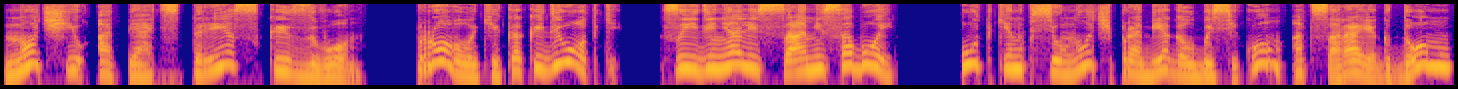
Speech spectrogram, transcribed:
Ночью опять треск и звон. Проволоки, как идиотки, соединялись сами собой. Уткин всю ночь пробегал босиком от сарая к дому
